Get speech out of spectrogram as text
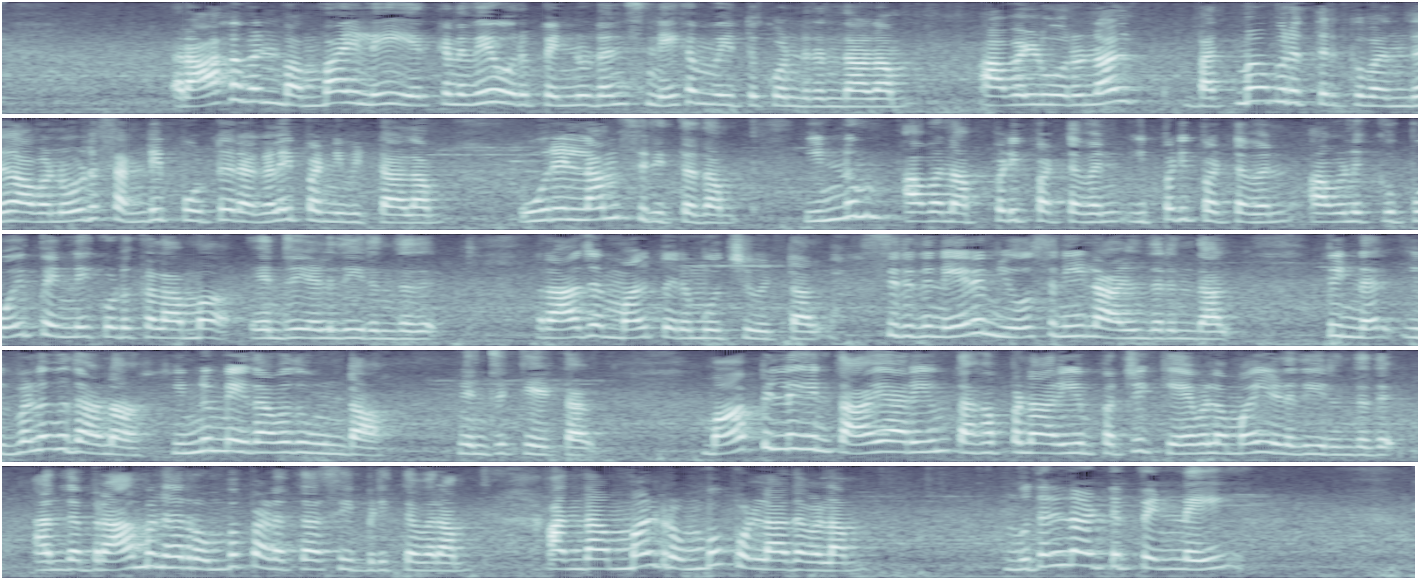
ராகவன் பம்பாயிலே ஏற்கனவே ஒரு பெண்ணுடன் சிநேகம் வைத்து கொண்டிருந்தானாம். அவள் ஒரு நாள் பத்மாபுரத்திற்கு வந்து அவனோடு சண்டை போட்டு ரகளை பண்ணிவிட்டாளாம். ஊரெல்லாம் சிரித்ததாம். இன்னும் அவன் அப்படிப்பட்டவன் இப்படிப்பட்டவன் அவனுக்கு போய் பெண்ணை கொடுக்கலாமா? என்று எழுதியிருந்தது. ராஜம்மாள் பெருமூச்சு விட்டாள். சிறிது நேரம் யோசனையில் ஆழ்ந்திருந்தாள். பின்னர் இவ்வளவுதானா? இன்னும் ஏதாவது உண்டா? என்று கேட்டாள். மாப்பிள்ளையின் தாயாரையும் தகப்பனாரையும் பற்றி கேவலமாய் எழுதியிருந்தது. அந்த பிராமணர் ரொம்ப பணத்தாசை பிடித்தவராம். அந்த அம்மாள் ரொம்ப பொல்லாதவளாம். முதல் நாட்டு பெண்ணை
